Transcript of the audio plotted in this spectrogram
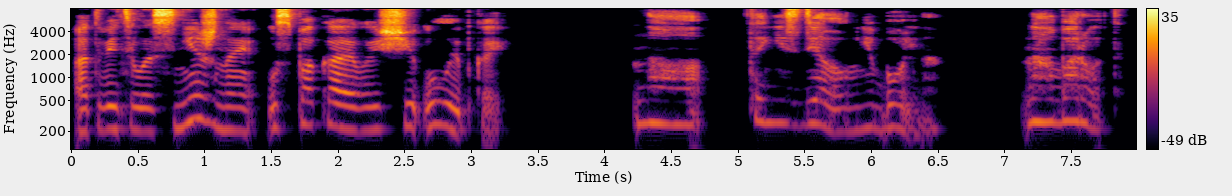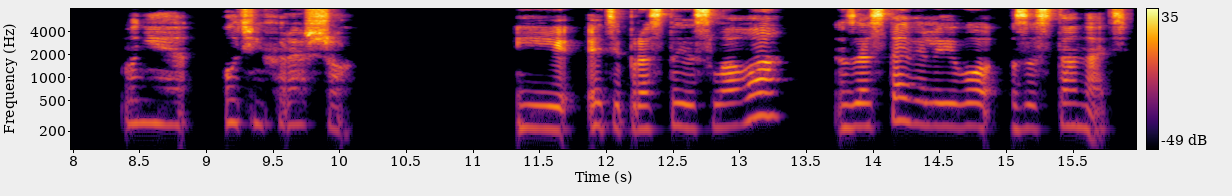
ответила с нежной, успокаивающей улыбкой. «Но ты не сделал мне больно. Наоборот, мне очень хорошо». И эти простые слова заставили его застонать.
